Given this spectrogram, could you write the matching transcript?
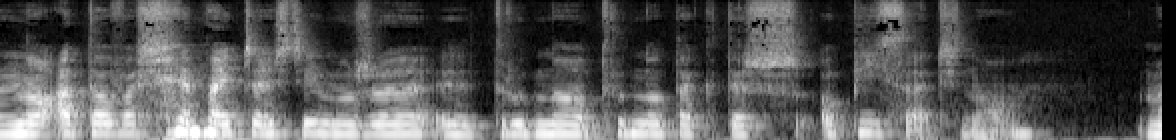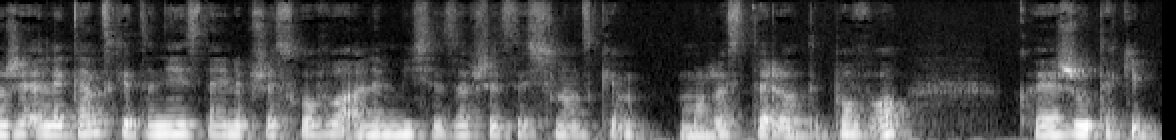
no a to właśnie najczęściej może y, trudno, trudno tak też opisać. No. Może eleganckie to nie jest najlepsze słowo, ale mi się zawsze ze Śląskiem, może stereotypowo, kojarzył taki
